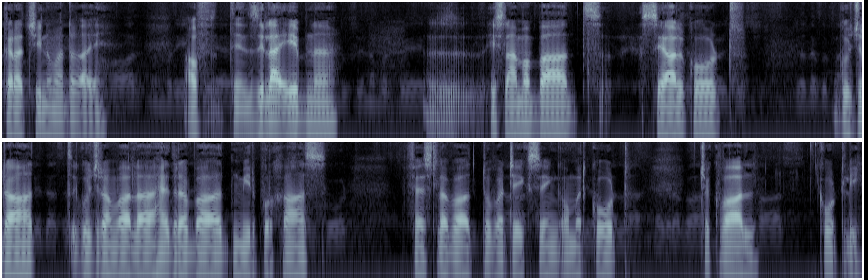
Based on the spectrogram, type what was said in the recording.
Karachi Nummer 3. Auf der Silla-Ebene Islamabad, Sialkot, Gujarat, Gujranwala, Hyderabad, Mirpur Khas, Faisalabad, Toba Tek Singh, Umarkot, Chakwal, Kotli.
